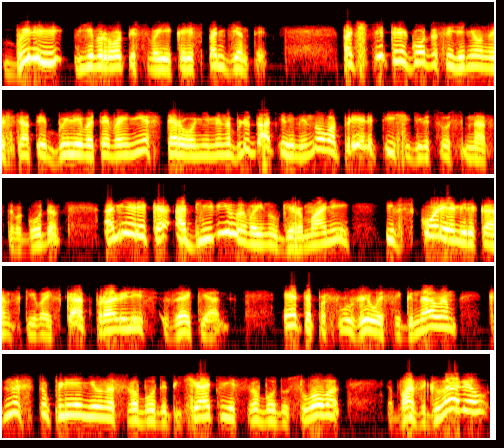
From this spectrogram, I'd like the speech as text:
были в Европе свои корреспонденты. Почти три года Соединенные Штаты были в этой войне сторонними наблюдателями, но в апреле 1917 года Америка объявила войну Германии, и вскоре американские войска отправились за океан. Это послужило сигналом к наступлению на свободу печати и свободу слова, возглавил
